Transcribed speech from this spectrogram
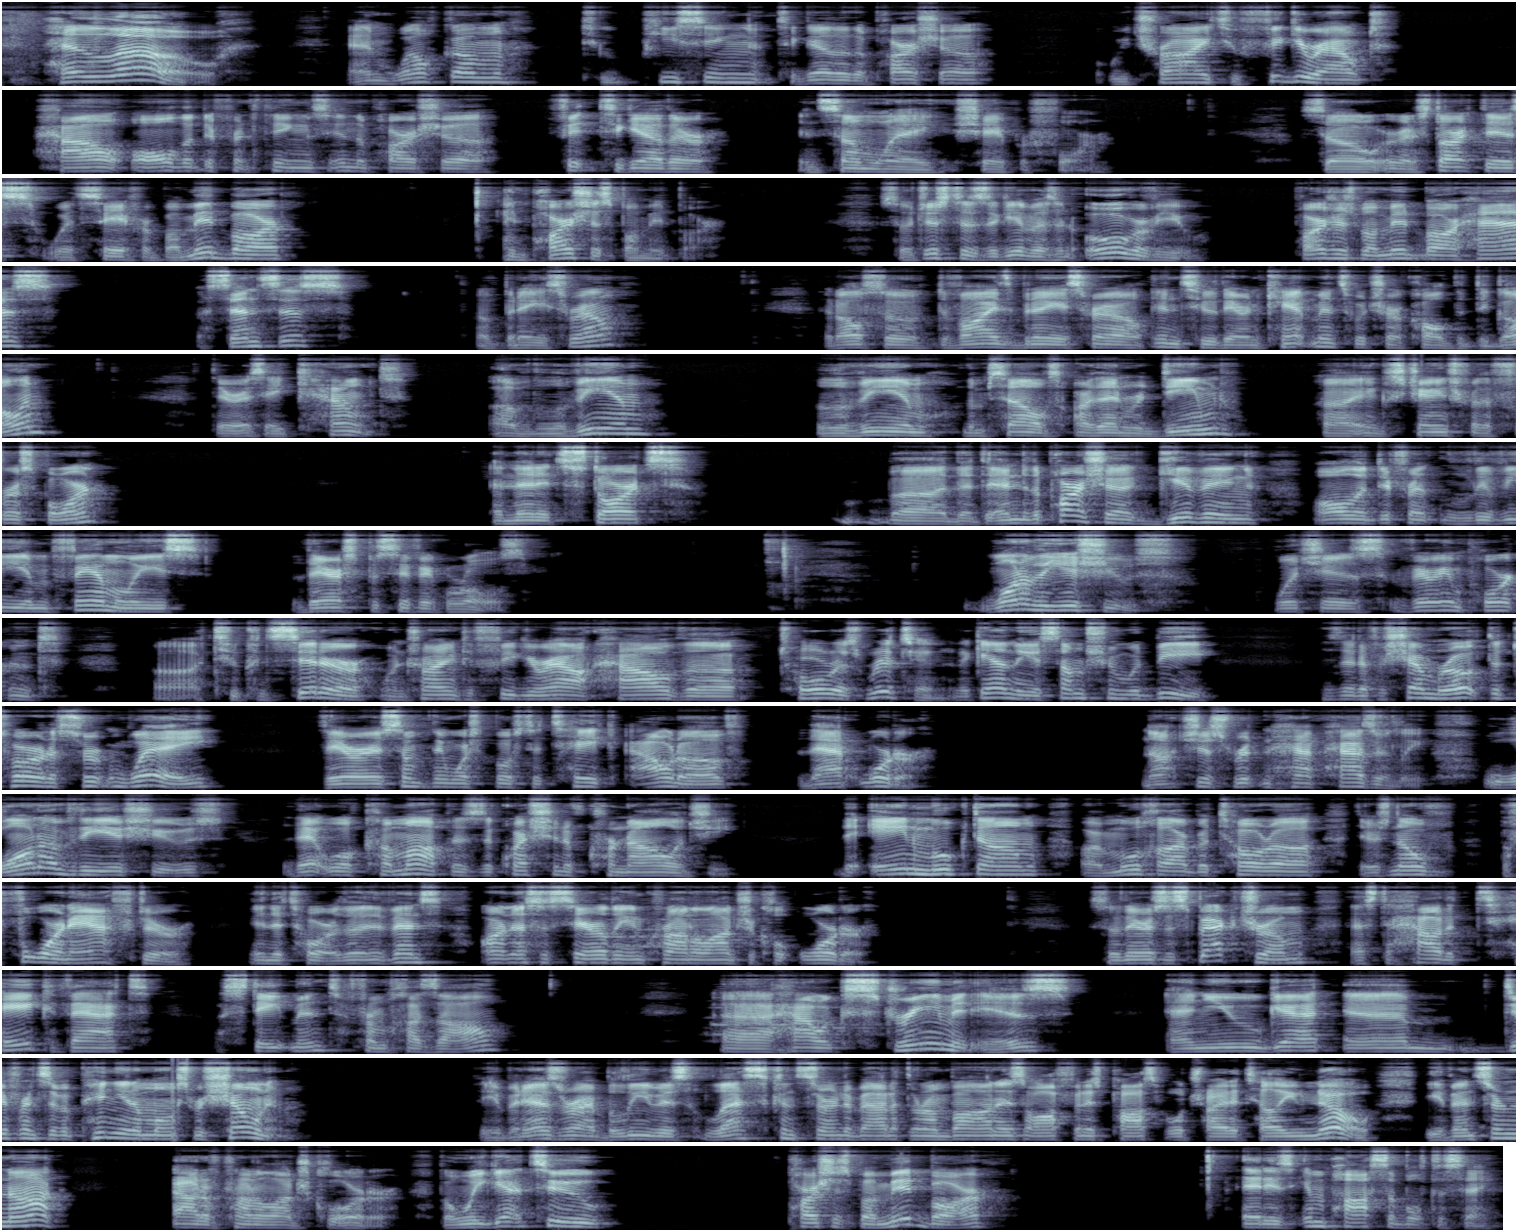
Hello, and welcome to Piecing Together the Parsha. We try to figure out how all the different things in the Parsha fit together in some way, shape, or form. So we're going to start this with Sefer Bamidbar and Parshas Bamidbar. So just as to give us an overview, Parshas Bamidbar has a census of Bnei Israel. It also divides Bnei Israel into their encampments, which are called the Degalim. There is a count of the Levium. The Levium themselves are then redeemed uh, in exchange for the firstborn. And then it starts uh, at the end of the Parsha, giving all the different Levium families their specific roles. One of the issues, which is very important uh, to consider when trying to figure out how the Torah is written, and again, the assumption would be is that if Hashem wrote the Torah in a certain way, there is something we're supposed to take out of that order, not just written haphazardly. One of the issues that will come up is the question of chronology. The Ein Mukdam or Muchar B'Torah, there's no before and after in the Torah. The events aren't necessarily in chronological order. So there's a spectrum as to how to take that statement from Chazal, uh, how extreme it is, and you get a difference of opinion amongst Rishonim. The Ibn Ezra, I believe, is less concerned about it. The Ramban, as often as possible, try to tell you no, the events are not out of chronological order. But when we get to Parshas Bamidbar, it is impossible to say.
